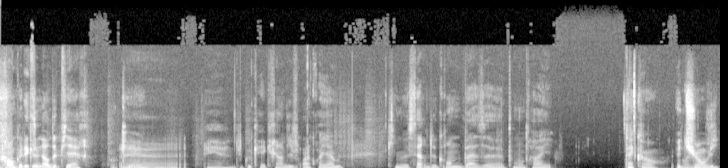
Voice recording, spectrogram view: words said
Grand Ok. collectionneur de pierres. Euh, et euh, du coup, qui a écrit un livre incroyable qui me sert de grande base pour mon travail. D'accord. Et tu as envie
